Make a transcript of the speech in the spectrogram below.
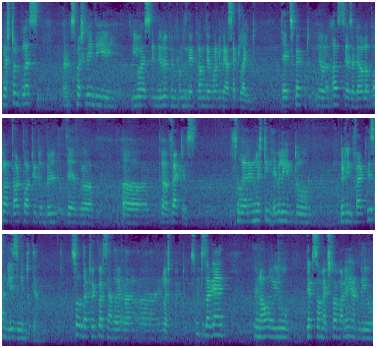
Western Plus, especially the US and European companies, they come, they want to be asset light. They expect uh, us as a developer or third party to build their uh, uh, uh, factories. So we are investing heavily into building factories and leasing it to them. So that requires another uh, uh, investment. So it is again, you know, you get some extra money and you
